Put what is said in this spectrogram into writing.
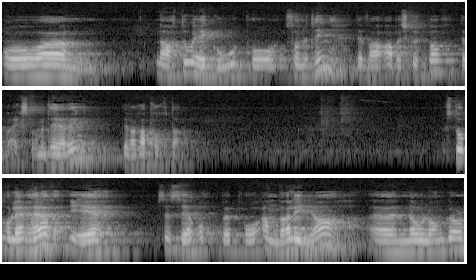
og Nato er god på sånne ting. Det var arbeidsgrupper, det var eksperimentering, det var rapporter. Stort problem her er, hvis jeg ser oppe på andre linja, uh, 'no longer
